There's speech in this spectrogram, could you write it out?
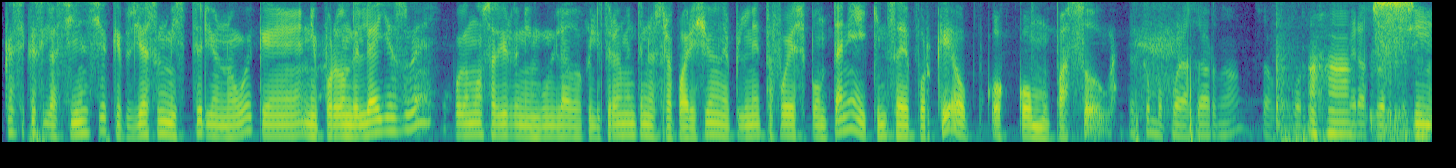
casi casi la ciencia, que pues ya es un misterio, ¿no, güey? Que ni por donde le hayas, güey, podemos salir de ningún lado, que literalmente nuestra aparición en el planeta fue espontánea y quién sabe por qué o, o cómo pasó, güey. Es como por azar, ¿no? O sea, por Ajá. mera suerte. Sí,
